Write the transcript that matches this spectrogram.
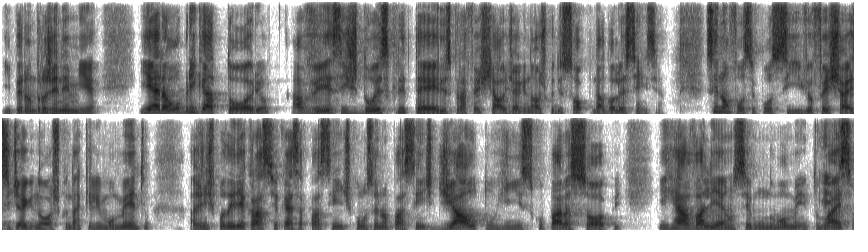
hiperandrogenemia. E era obrigatório haver esses dois critérios para fechar o diagnóstico de SOP na adolescência. Se não fosse possível fechar esse diagnóstico naquele momento, a gente poderia classificar essa paciente como sendo uma paciente de alto risco para SOP e reavaliar em um segundo momento. Isso. Mas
